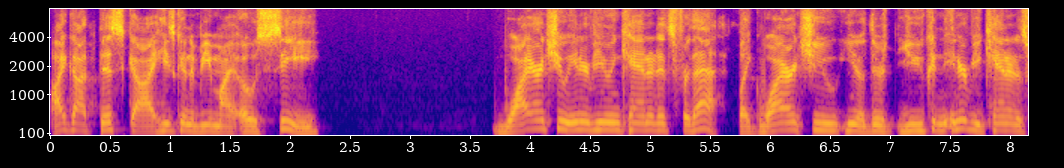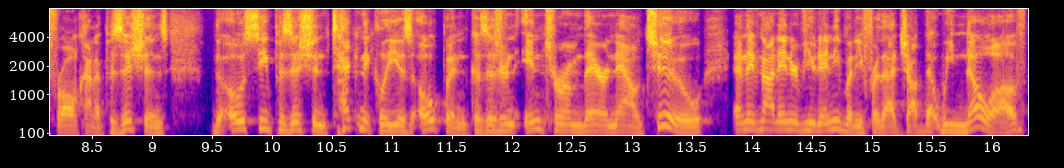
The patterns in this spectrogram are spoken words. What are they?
I got this guy. He's going to be my OC." why aren't you interviewing candidates for that like why aren't you you know there's you can interview candidates for all kind of positions the oc position technically is open because there's an interim there now too and they've not interviewed anybody for that job that we know of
